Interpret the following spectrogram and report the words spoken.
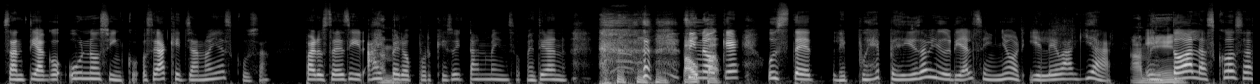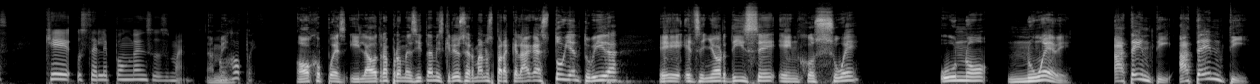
Santiago 1.5. O sea que ya no hay excusa para usted decir, ay, Amén. pero ¿por qué soy tan menso? Mentira, no. Sino que usted le puede pedir sabiduría al Señor y Él le va a guiar Amén. en todas las cosas que usted le ponga en sus manos. Amén. Ojo, pues. Ojo, pues, y la otra promesita, mis queridos hermanos, para que la hagas tuya en tu vida, eh, el Señor dice en Josué 1.9. Atenti, atenti,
